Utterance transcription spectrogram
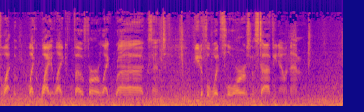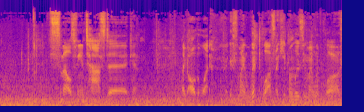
like white like faux fur like rugs and beautiful wood floors and stuff, you know, and then smells fantastic and like all the light. It's my lip gloss. I keep on losing my lip gloss.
